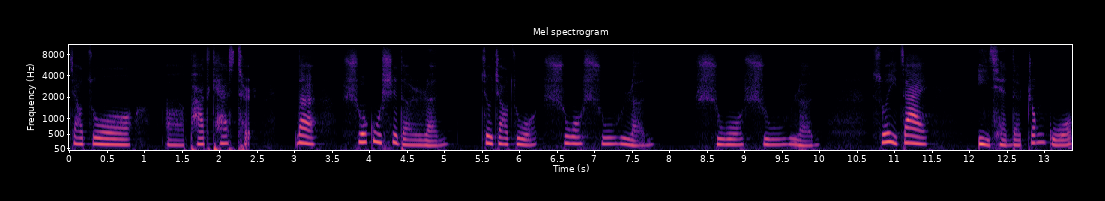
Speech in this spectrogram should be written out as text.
叫做呃 podcaster，那说故事的人就叫做说书人，说书人。所以在以前的中国，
